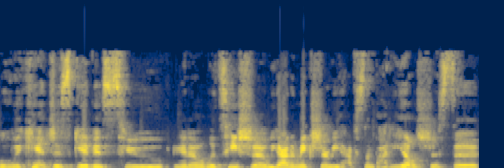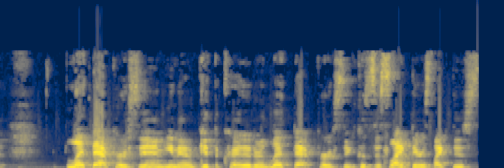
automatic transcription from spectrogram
well, we can't just give it to, you know, Latesha. We got to make sure we have somebody else just to let that person, you know, get the credit or let that person, because it's like there's like this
